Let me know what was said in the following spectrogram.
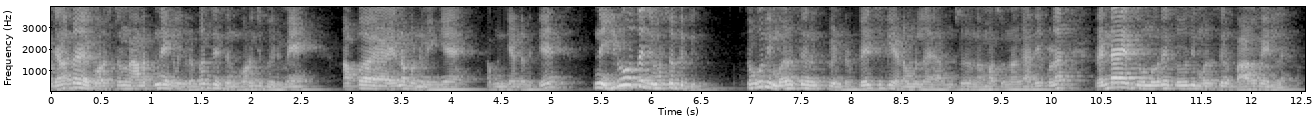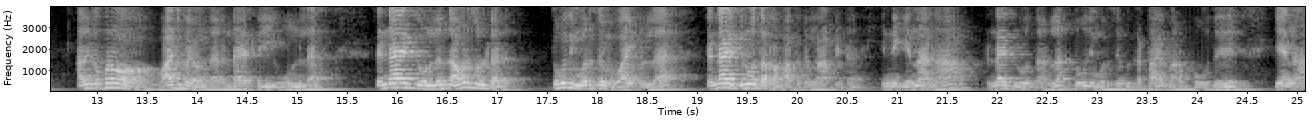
ஜனத்தொகை குறைச்சிட்டோம் நாளை பின்ன எங்களுக்கு ரெப்ரஸன்டேஷன் குறைஞ்சி போயிருமே. அப்போ என்ன பண்ணுவீங்க? அப்படின்னு கேட்டதுக்கு இன்னும் இருபத்தஞ்சு வருஷத்துக்கு தொகுதி மறுசீரமைப்பு என்ற பேச்சுக்கு இடம் இல்லை அப்படின்னு சொல்லி அந்த அம்மா சொன்னாங்க. அதே போல் ரெண்டாயிரத்தி ஒன்று வரை தொகுதி மறுசீரமைப்பு ஆகவே இல்லை. அதுக்கப்புறம் வாஜ்பாய் வந்தார் ரெண்டாயிரத்தி ஒன்றில் ரெண்டாயிரத்தி ஒன்றுலேருந்து அவர் சொல்லிட்டாரு தொகுதி மறுசீரமைப்பு வாய்ப்பு இல்லை. ரெண்டாயிரத்தி இருபத்தாறில் பார்த்துக்கலாம் அப்படின்றாரு இன்னைக்கு என்னன்னா ரெண்டாயிரத்தி இருபத்தாறில் தொகுதி மறுசீரமைப்பு கட்டாயம் வரப்போகுது. ஏன்னா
